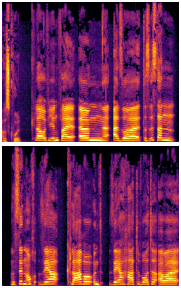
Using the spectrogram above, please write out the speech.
alles cool? Klar, auf jeden Fall. Ähm, also das ist dann, das sind auch sehr klare und sehr harte Worte, aber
